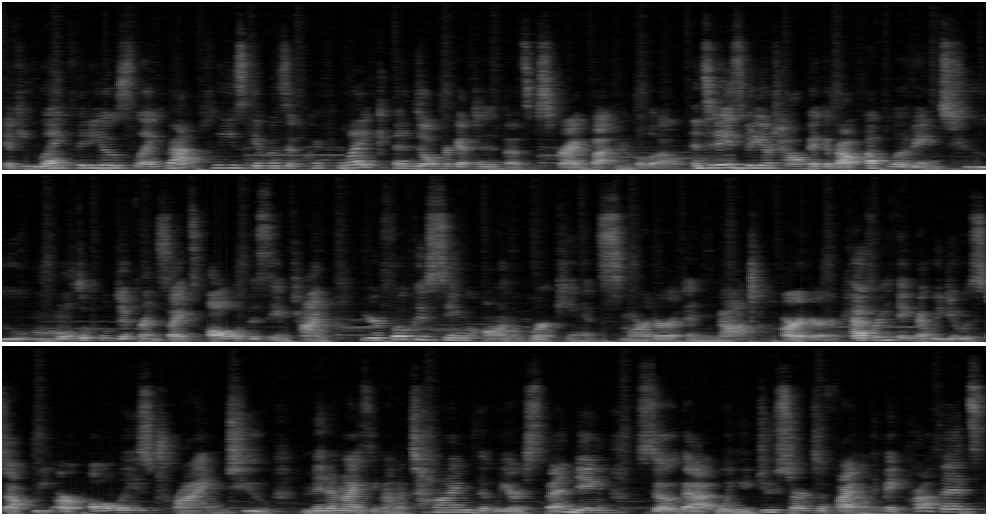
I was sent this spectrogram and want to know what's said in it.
If you like videos like that, please give us a quick like and don't forget to hit that subscribe button below. In today's video topic about uploading to multiple different sites all at the same time, we are focusing on working smarter and not harder. Everything that we do with stock, we are always trying to minimize the amount of time that we are spending so that when you do start to finally make profits,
